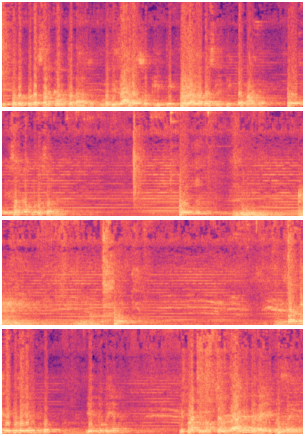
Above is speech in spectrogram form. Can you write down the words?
तुम्ही पुढं पुढं सरका थोडा अजून मध्ये जागा सुटली ते पोळाला बसली तिकडं माझं सरका पुढं सर सर तिथे पुढे ये पुढं. ये पुढे ये. ते पाठीमागच्या जागा नाही राहिली बसायला.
